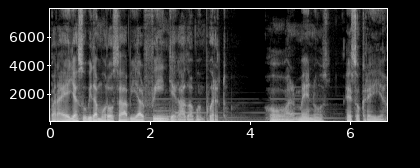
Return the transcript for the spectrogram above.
Para ella su vida amorosa había al fin llegado a buen puerto. O al menos eso creía.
